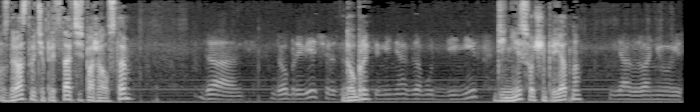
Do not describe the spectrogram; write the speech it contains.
Здравствуйте, представьтесь, пожалуйста. Да, Добрый вечер. Добрый. Меня зовут Денис. Денис, очень приятно. Я звоню из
